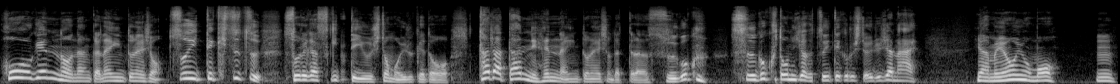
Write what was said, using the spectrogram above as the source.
方言のなんかね、イントネーション、ついてきつつ、それが好きっていう人もいるけど、ただ単に変なイントネーションだったら、すごく、すごくとにかくついてくる人いるじゃない。やめようよ、もう。うん。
